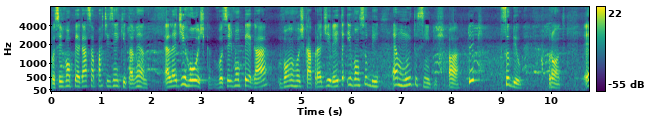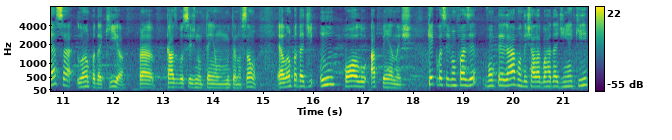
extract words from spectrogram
vocês vão pegar essa partezinha aqui, tá vendo? Ela é de rosca. Vocês vão pegar, vão enroscar pra direita e vão subir. É muito simples, ó. Clique, subiu. Pronto. Essa lâmpada aqui, ó, pra, caso vocês não tenham muita noção, é lâmpada de um polo apenas. O que, que vocês vão fazer? Vão pegar, vão deixar ela guardadinha aqui,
